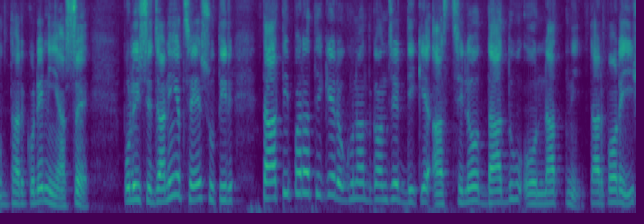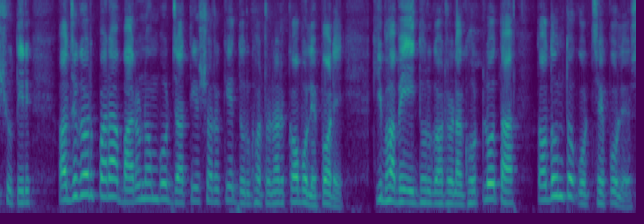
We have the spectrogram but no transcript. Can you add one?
উদ্ধার করে নিয়ে আসে। পুলিশ জানিয়েছে সুতির তাঁতিপাড়া থেকে রঘুনাথগঞ্জের দিকে আসছিল দাদু ও নাতনি। তারপরেই সুতির অজগরপাড়া বারো নম্বর জাতীয় সড়কে দুর্ঘটনার কবলে পড়ে। কীভাবে এই দুর্ঘটনা ঘটল তা তদন্ত করছে পুলিশ।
